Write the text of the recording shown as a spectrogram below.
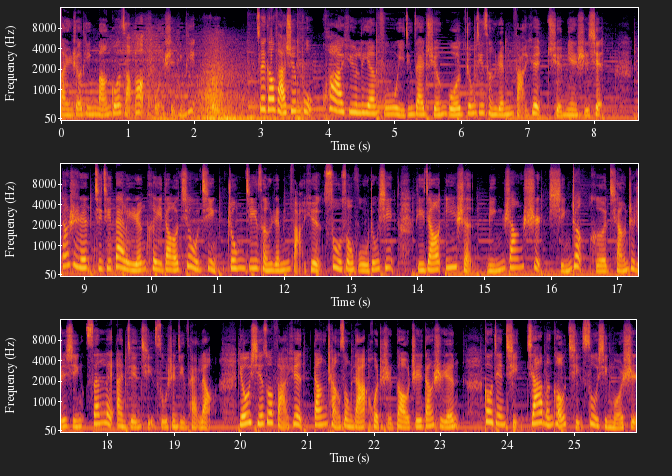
欢迎收听芒果早报，我是婷婷。最高法宣布，跨域立案服务已经在全国中基层人民法院全面实现。当事人及其代理人可以到就近中基层人民法院诉讼服务中心提交一审、民商事、行政和强制执行三类案件起诉申请材料，由协作法院当场送达或者是告知当事人，构建起家门口起诉新模式。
